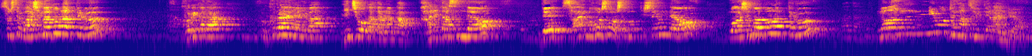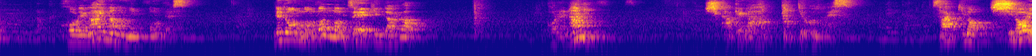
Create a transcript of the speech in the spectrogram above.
そして輪島どうなってる？これからウクライナには2兆だかなんか金出すんだよ。で債務保証してるんだよ。輪島どうなってる？何にも手がついてないんだよ。これが今の日本ですでどんどんどんどん税金だけはこれ何？仕掛けがあったっていうことです。さっきの白い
